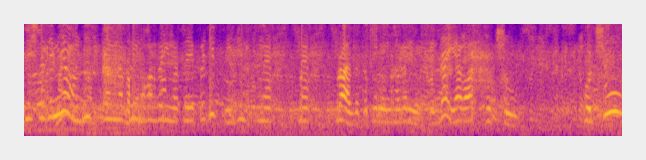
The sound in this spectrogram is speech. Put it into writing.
Лично для меня он был странноват. Мы ему говорим о своей позиции. Единственная фраза, которую он говорил всегда, я вас почув. Почув,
